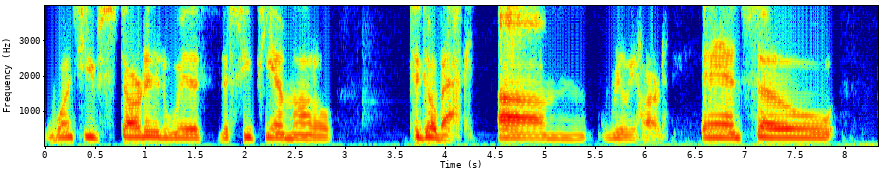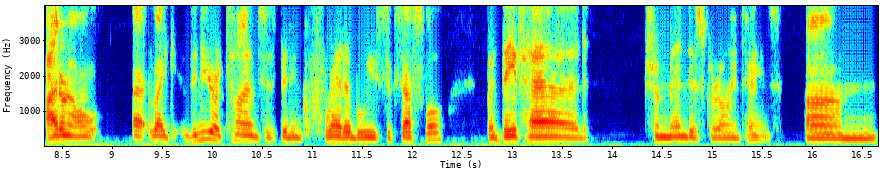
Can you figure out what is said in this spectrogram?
once you've started with the CPM model to go back. Um, really hard. And so I don't know, uh, like the New York Times has been incredibly successful, but they've had tremendous growing pains. Um,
